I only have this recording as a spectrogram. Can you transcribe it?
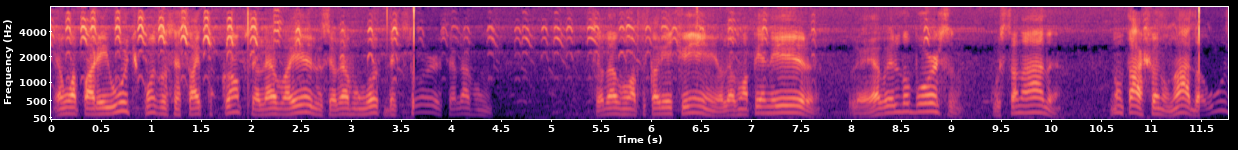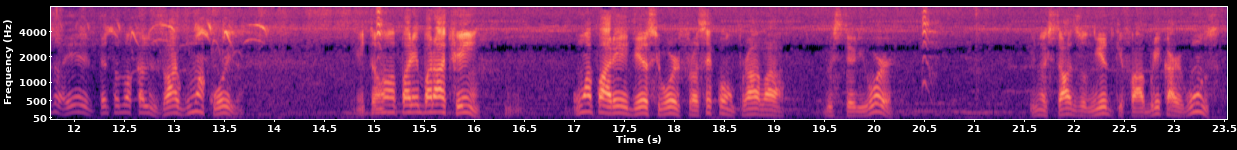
É um aparelho útil, quando você sai para o campo, você leva ele, você leva um outro detector, você leva um você leva uma picaretinha, leva uma peneira, leva ele no bolso, custa nada. Não está achando nada? Usa ele, tenta localizar alguma coisa. Então é um aparelho baratinho. Um aparelho desse hoje, para você comprar lá do exterior, e nos Estados Unidos, que fabrica alguns,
